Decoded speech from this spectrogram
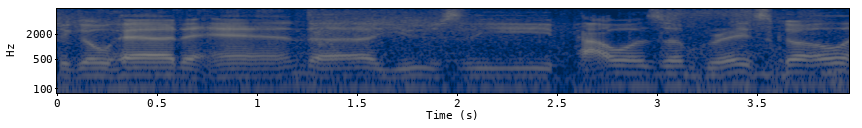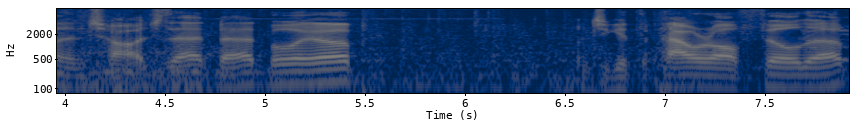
to go ahead and uh, use the powers of Grayskull and charge that bad boy up. Once you get the power all filled up,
